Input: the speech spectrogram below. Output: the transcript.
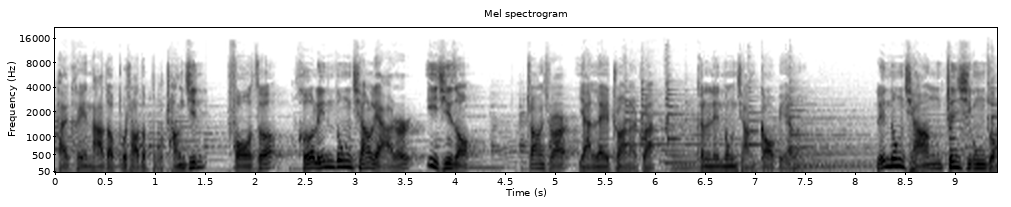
还可以拿到不少的补偿金，否则和林东强俩人一起走。张全眼泪转了转，跟林东强告别了。林东强珍惜工作，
